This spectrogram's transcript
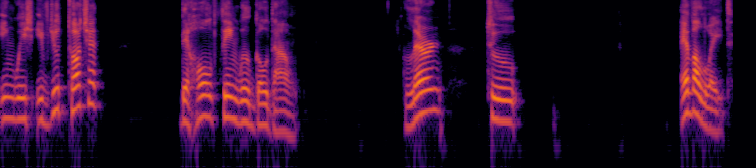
in which if you touch it, the whole thing will go down. Learn to evaluate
